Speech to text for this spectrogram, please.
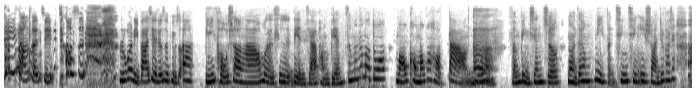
非常神奇。就是如果你发现，就是比如说啊，鼻头上啊，或者是脸颊旁边，怎么那么多毛孔？毛孔好大哦！你就用嗯粉饼先遮，然后你再用蜜粉轻轻一刷，你就发现啊，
